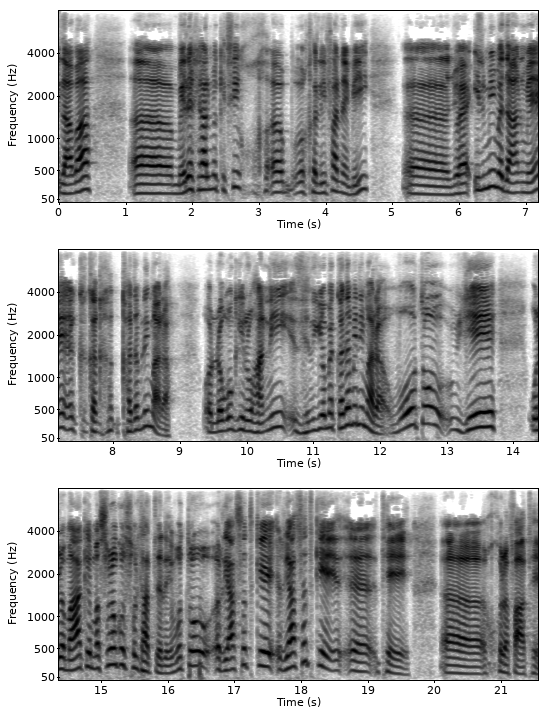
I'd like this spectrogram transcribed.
अलावा मेरे ख्याल में किसी खलीफा ने भी आ, जो है इल्मी मैदान में कदम नहीं मारा और लोगों की रूहानी जिंदगियों में कदम ही नहीं मारा। वो तो ये उलमा के मसलों को सुलझाते रहे। वो तो रियासत के रियासत के थे खुलफा थे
